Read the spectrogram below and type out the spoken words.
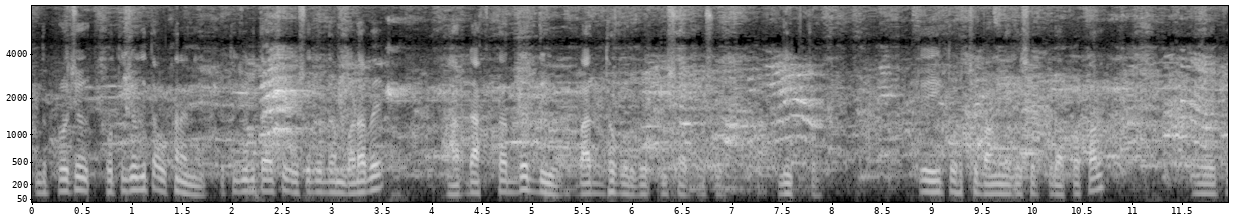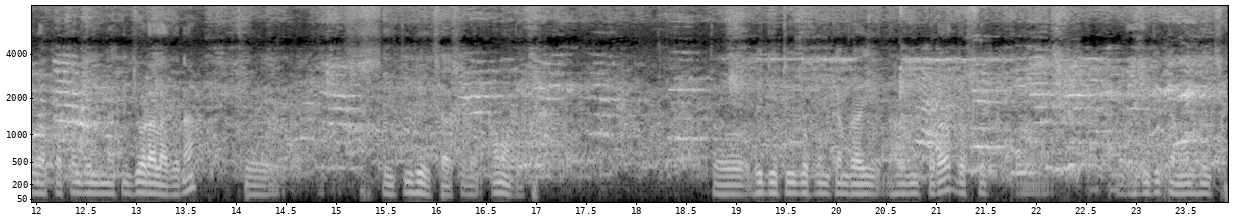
কিন্তু প্রচুর প্রতিযোগিতা ওখানে নেই। প্রতিযোগিতা আছে, ওষুধের দাম বাড়াবে, আর ডাক্তারদের দিয়ে বাধ্য করবে এইসব ওষুধ লিখতে। এই তো হচ্ছে বাংলাদেশের পুরা কপাল পুরা কপাল বলে নাকি জোড়া লাগে না? তো সেইটি হয়েছে আসলে আমাদের। তো ভিডিওটি গোপন ক্যামেরায় ধারণ করা দর্শক ভিডিওটি কেমন হয়েছে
